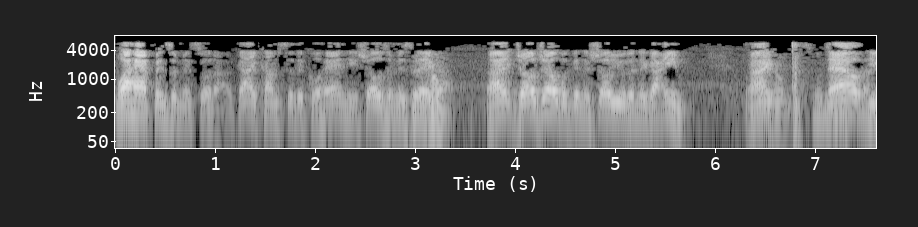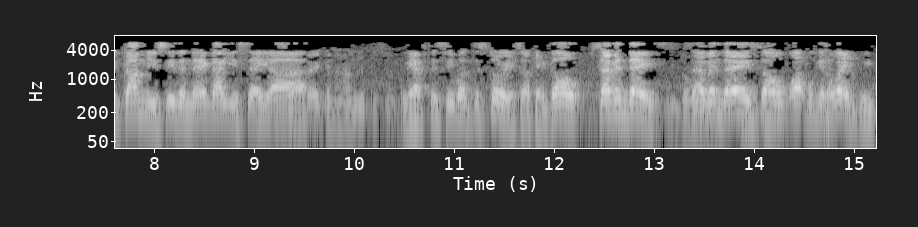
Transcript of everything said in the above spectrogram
what happens in mitzora? A guy comes to the Kohen, he shows him his nega. Right? Jojo, we're going to show you the negaim. Right? Now you come, you see the nega, you say, uh, we have to see what the story is. Okay, go seven days. Seven days, so what, we're going to wait. We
